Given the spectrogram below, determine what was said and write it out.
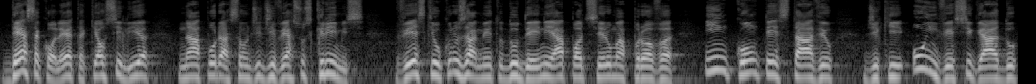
dessa coleta que auxilia na apuração de diversos crimes, vez que o cruzamento do DNA pode ser uma prova incontestável de que o investigado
